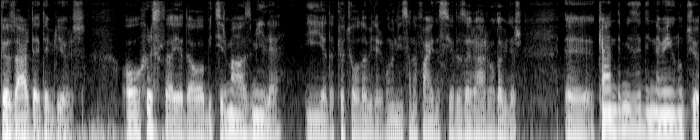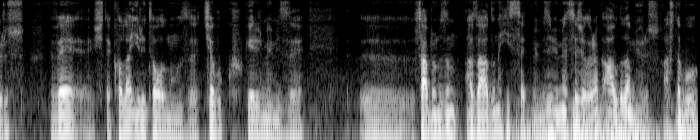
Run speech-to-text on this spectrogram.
göz ardı edebiliyoruz o hırsla ya da o bitirme azmiyle iyi ya da kötü olabilir. Bunun insana faydası ya da zararı olabilir. E, kendimizi dinlemeyi unutuyoruz ve işte kolay irite olmamızı, çabuk gerilmemizi, e, sabrımızın azaldığını hissetmemizi bir mesaj olarak algılamıyoruz. Aslında bu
